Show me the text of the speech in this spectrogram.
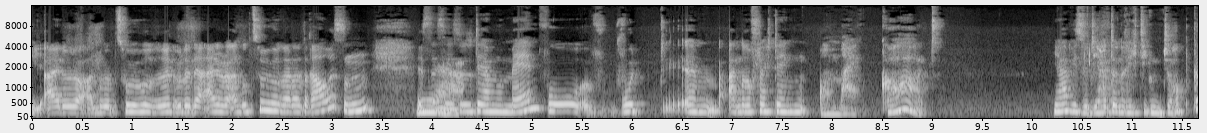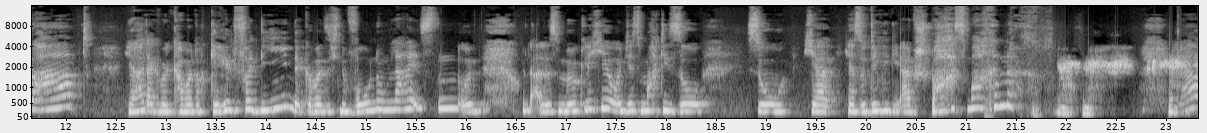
die eine oder andere Zuhörerin oder der eine oder andere Zuhörer da draußen, ist ja. das ja so der Moment, wo, wo ähm, andere vielleicht denken, oh mein Gott, ja, wieso, die hat einen richtigen Job gehabt? Ja, damit kann man doch Geld verdienen, da kann man sich eine Wohnung leisten und, und alles Mögliche. Und jetzt macht die so, so, ja, ja, so Dinge, die einem Spaß machen. Ja,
